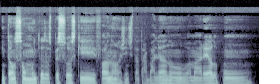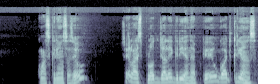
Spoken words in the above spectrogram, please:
Então são muitas as pessoas que falam, não, a gente está trabalhando o amarelo com, com as crianças. Eu, sei lá, explodo de alegria, né? Porque eu gosto de criança.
